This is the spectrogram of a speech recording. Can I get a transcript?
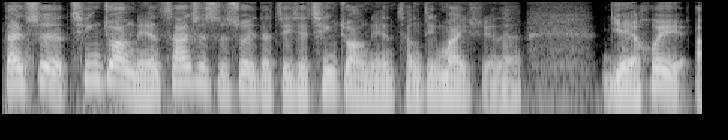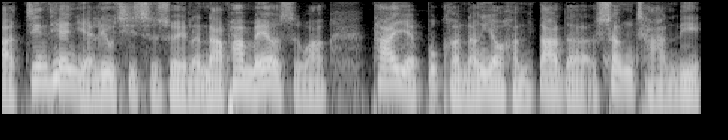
但是青壮年三四十岁的这些青壮年曾经卖血的，也会啊、今天也六七十岁了，哪怕没有死亡，他也不可能有很大的生产力、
